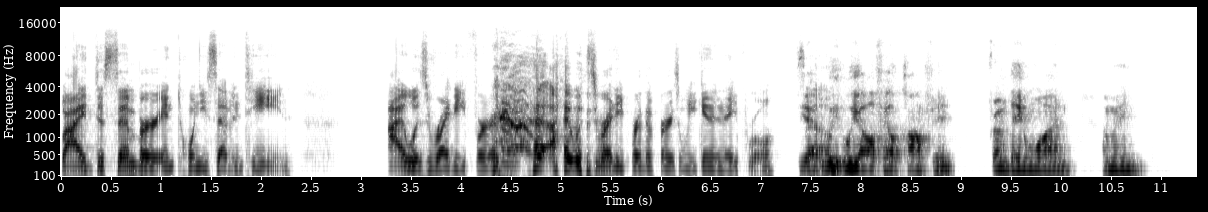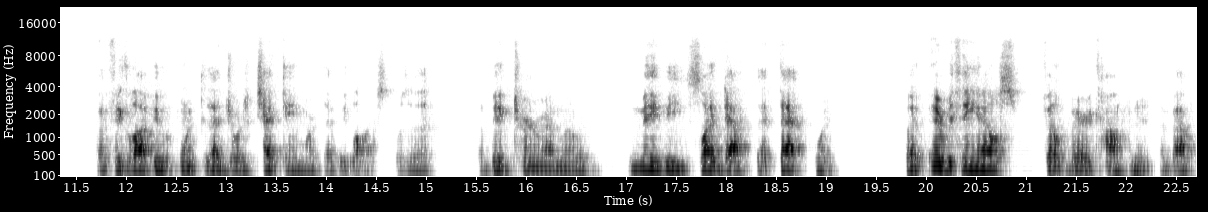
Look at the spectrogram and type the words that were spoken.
By December in 2017, I was ready for I was ready for the first weekend in April. So. Yeah, we, we all felt confident from day one. I mean, I think a lot of people point to that Georgia Tech game where, that we lost was a, a big turnaround moment. Maybe slight doubt at that point, but everything else felt very confident about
